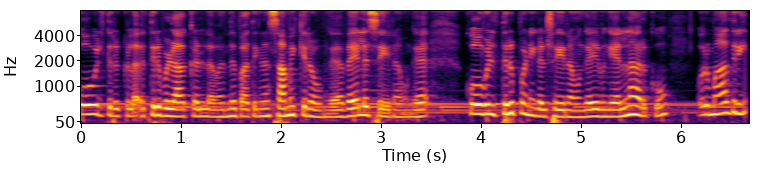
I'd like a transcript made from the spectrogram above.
கோவில் திருக்கள திருவிழாக்களில் வந்து பார்த்திங்கன்னா சமைக்கிறவங்க வேலை செய்கிறவங்க கோவில் திருப்பணிகள் செய்கிறவங்க இவங்க எல்லாருக்கும் ஒரு மாதிரி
